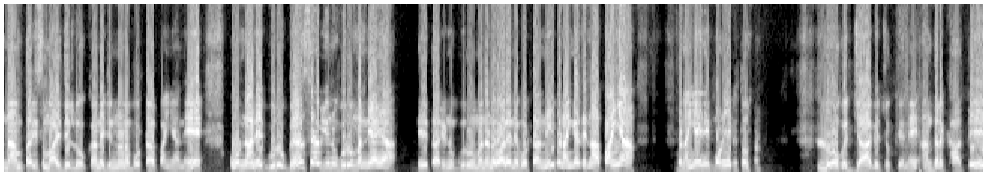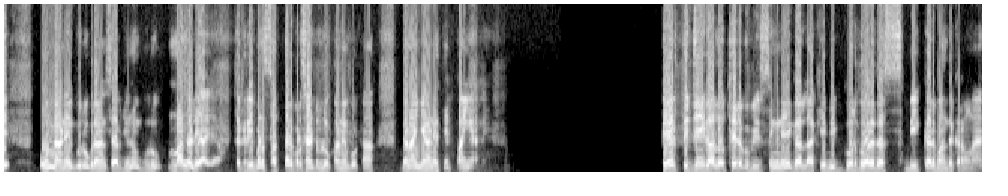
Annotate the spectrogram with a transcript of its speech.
ਨਾਮਧਾਰੀ ਸਮਾਜ ਦੇ ਲੋਕਾਂ ਨੇ ਜਿਨ੍ਹਾਂ ਨੇ ਵੋਟਾਂ ਪਾਈਆਂ ਨੇ, ਉਹਨਾਂ ਨੇ ਗੁਰੂ ਗ੍ਰੰਥ ਸਾਹਿਬ ਜੀ ਨੂੰ ਗੁਰੂ ਮੰਨਿਆ ਆ। ਦੇ ਧਾਰੀ ਨੂੰ ਗੁਰੂ ਮੰਨਣ ਵਾਲੇ ਨੇ ਵੋਟਾਂ ਨਹੀਂ ਬਣਾਈਆਂ ਤੇ ਨਾ ਪਾਈਆਂ। ਬਣਾਈਆਂ ਹੀ ਨਹੀਂ ਪਾਉਣੀਆਂ ਕਿੱਥੋਂ? ਸਨ ਲੋਕ ਜਾਗ ਚੁੱਕੇ ਨੇ, ਅੰਦਰ ਖਾਤੇ ਉਹਨਾਂ ਨੇ ਗੁਰੂ ਗ੍ਰੰਥ ਸਾਹਿਬ ਜੀ ਨੂੰ ਗੁਰੂ ਮੰਨ ਲਿਆ ਆ। ਤਕਰੀਬਨ 70% ਲੋਕਾਂ ਨੇ ਵੋਟਾਂ ਬਣਾਈਆਂ ਨੇ ਤੇ ਪਾਈਆਂ ਨੇ। ਫਿਰ ਤੀਜੀ ਗੱਲ ਉੱਥੇ ਰਘੁਬੀਰ ਸਿੰਘ ਨੇ ਇਹ ਗੱਲ ਆਖੀ ਵੀ ਗੁਰਦੁਆਰੇ ਦਾ ਸਪੀਕਰ ਬੰਦ ਕਰਾਉਣਾ ਹੈ।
